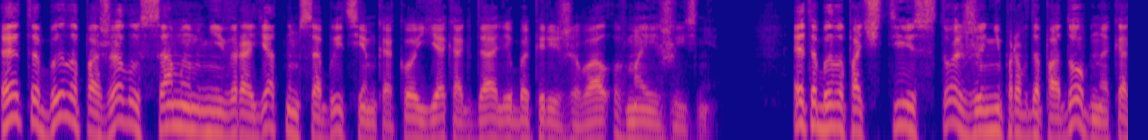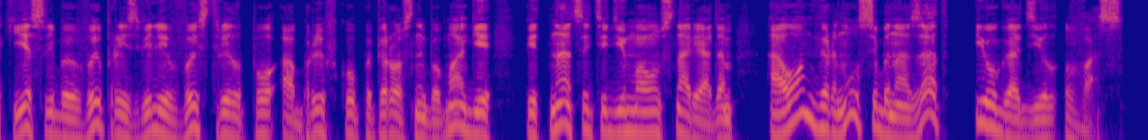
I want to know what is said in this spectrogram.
Это было, пожалуй, самым невероятным событием, какое я когда-либо переживал в моей жизни. Это было почти столь же неправдоподобно, как если бы вы произвели выстрел по обрывку папиросной бумаги 15-дюймовым снарядом, а он вернулся бы назад и угодил в вас.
